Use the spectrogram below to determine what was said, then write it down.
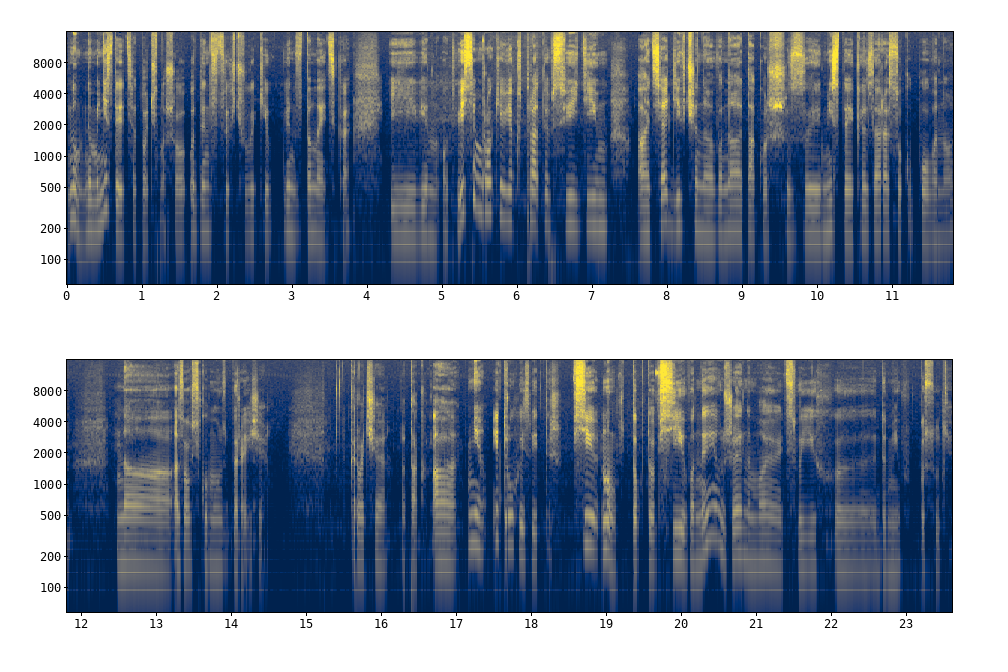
Ну, не мені здається точно, що один з цих чоловіків він з Донецька, і він от 8 років як втратив свій дім. А ця дівчина, вона також з міста, яке зараз окуповано на Азовському узбережжі. Коротше, так. А ні, і другий звідти ж. Всі, ну, тобто, всі вони вже не мають своїх е, домів, по суті.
